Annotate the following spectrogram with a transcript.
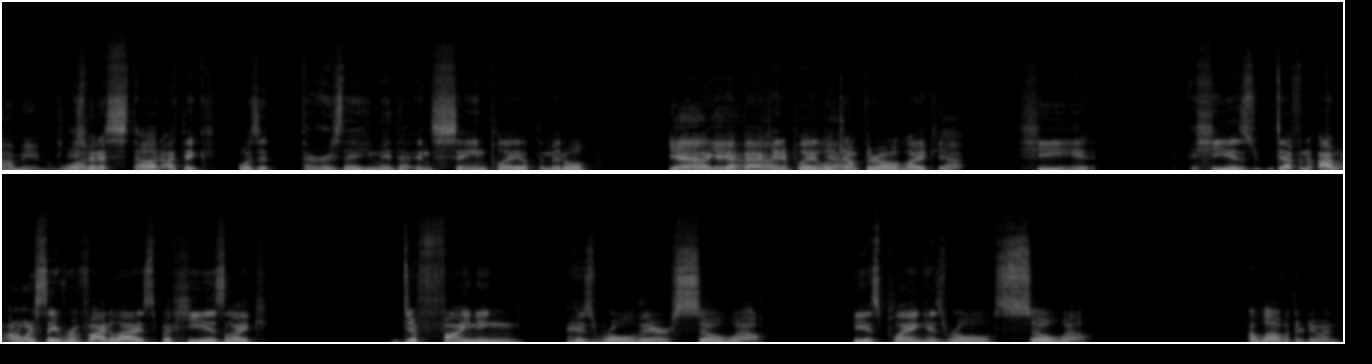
I mean, what He's been a- a stud. I think was it Thursday he made that insane play up the middle. yeah, that, like yeah, that yeah. backhanded Uh, play, little yeah. jump throw. Like yeah, he he is definitely I, I don't want to say revitalized but he is like defining his role there so well he is playing his role so well i love what they're doing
